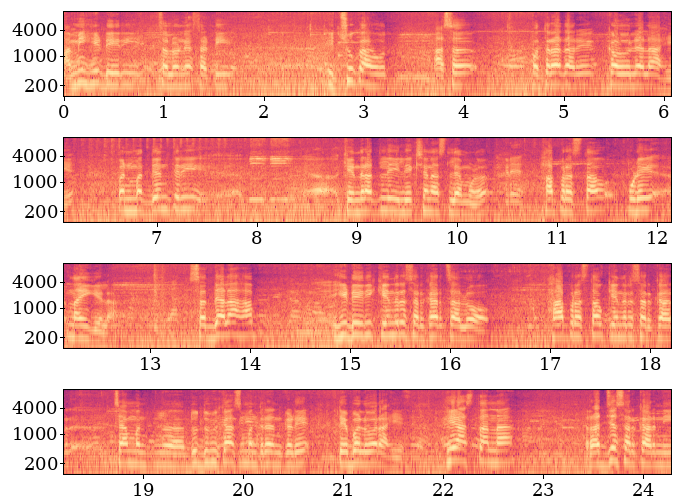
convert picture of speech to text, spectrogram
आम्ही ही डेअरी चालवण्यासाठी इच्छुक आहोत असं पत्राद्वारे कळवलेलं आहे. पण मध्यंतरी केंद्रातले इलेक्शन असल्यामुळं हा प्रस्ताव पुढे नाही गेला. सध्याला हा ही डेअरी केंद्र सरकार चालवावं हा प्रस्ताव केंद्र सरकारच्या मं दूध विकास मंत्र्यांकडे टेबलवर आहे. हे असताना राज्य सरकारने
